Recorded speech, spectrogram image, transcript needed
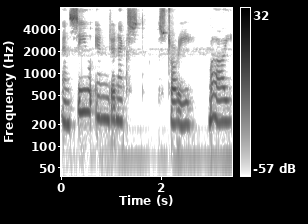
and see you in the next story. Bye.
